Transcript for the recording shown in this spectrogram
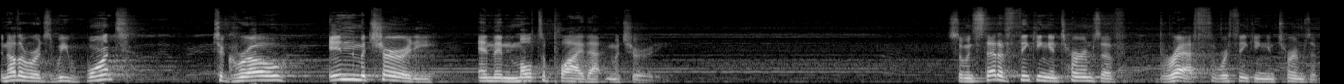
In other words, we want to grow in maturity and then multiply that maturity. So instead of thinking in terms of breadth, we're thinking in terms of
